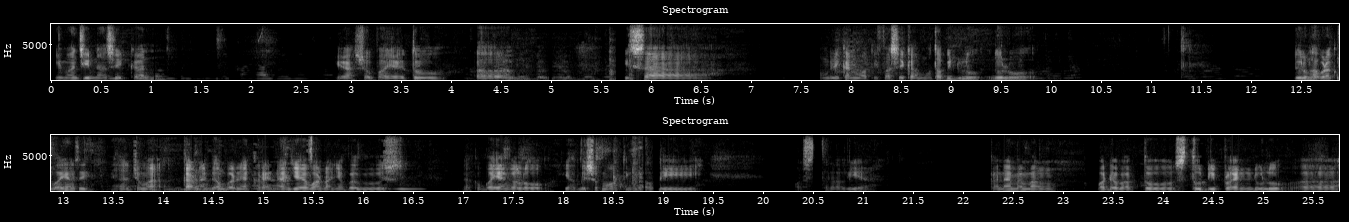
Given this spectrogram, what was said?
imajinasikan ya supaya itu uh, bisa memberikan motivasi kamu. Tapi dulu dulu dulu nggak pernah kebayang sih, ya, cuma karena gambarnya keren aja, warnanya bagus, nggak kebayang kalau ya besok mau tinggal di Australia. Karena memang pada waktu studi plan dulu uh,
